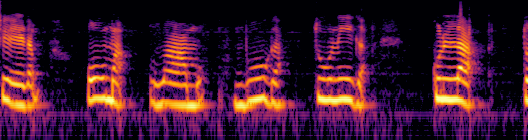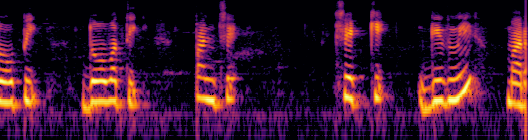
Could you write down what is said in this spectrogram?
చేయడం ఓమ వాము బూగ తూనీగ కుల్ల టోపి దోవతి పంచె చెక్కి గిర్ని మర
